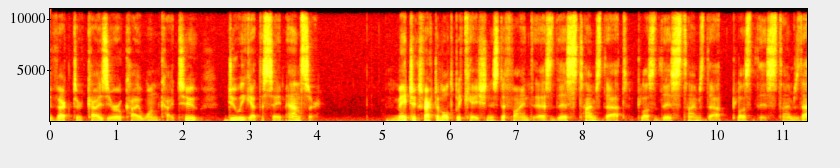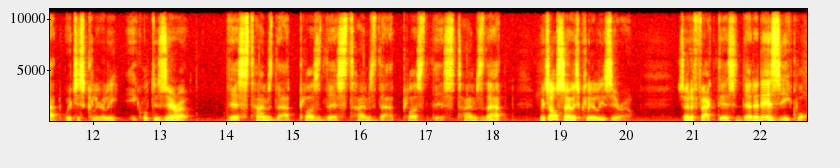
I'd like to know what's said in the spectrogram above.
the vector chi0, chi1, chi2, do we get the same answer? Matrix vector multiplication is defined as this times that plus this times that plus this times that, which is clearly equal to 0. This times that plus this times that plus this times that, which also is clearly 0. So the fact is that it is equal.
